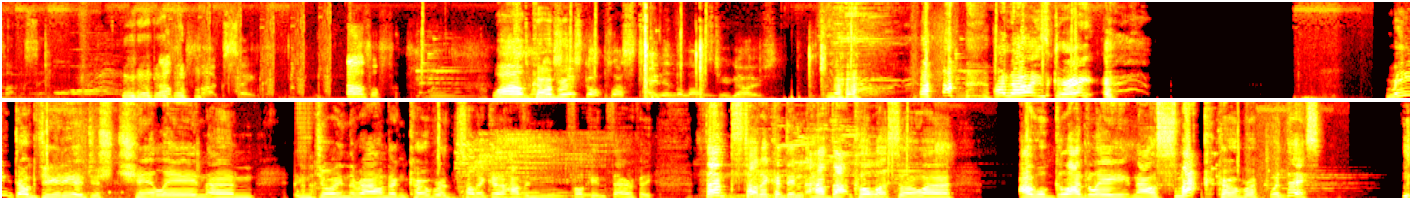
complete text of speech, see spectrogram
fuck's sake. Oh, for fuck's sake. Oh, for fu- well, Thomas Cobra. just got plus ten in the last two goes. I know, it's great. Me and Dog Judy are just chilling and enjoying the round, and Cobra and Tonic are having fucking therapy. Thanks, Tonic, I didn't have that colour, so uh, I will gladly now smack Cobra with this.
